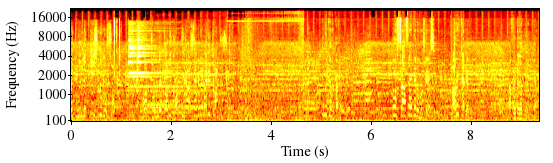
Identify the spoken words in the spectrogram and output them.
জামাই তুমি কি শুরু করছ? তোমার জন্য তো আমি ঘর থেকে রাস্তা কেটে বেরিয়ে পারতেছি তুমি কেন টাকা তোর চাষা এখানে বসে আছে? আমি টাকা দেবো আপনার টাকা দেবেন কেন?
